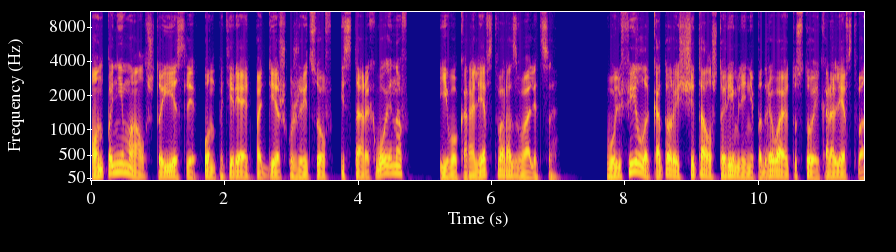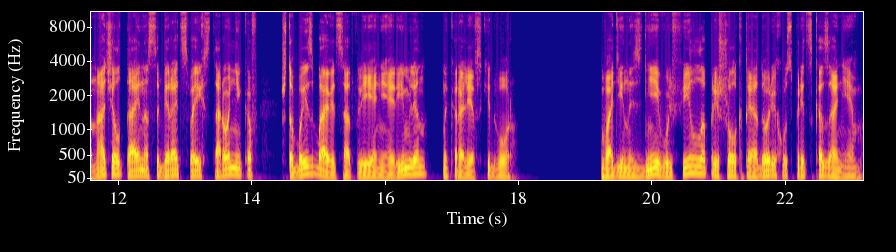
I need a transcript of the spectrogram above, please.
Он понимал, что если он потеряет поддержку жрецов и старых воинов, его королевство развалится. Вульфилла, который считал, что римляне подрывают устои королевства, начал тайно собирать своих сторонников, чтобы избавиться от влияния римлян на королевский двор. В один из дней Вульфилла пришел к Теодориху с предсказанием.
